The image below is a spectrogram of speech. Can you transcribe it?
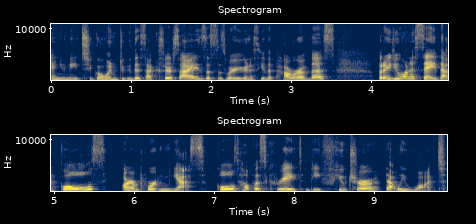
and you need to go and do this exercise. This is where you're going to see the power of this. But I do want to say that goals are important, yes. Goals help us create the future that we want.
